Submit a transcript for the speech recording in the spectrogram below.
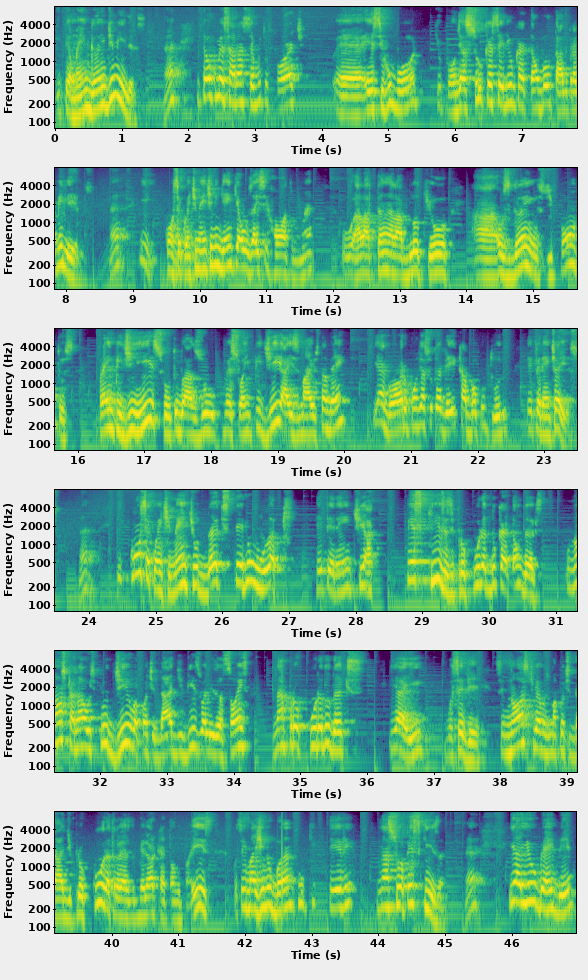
E também ganho de milhas. Né? Então começaram a ser muito forte é, esse rumor que o Pão de Açúcar seria um cartão voltado para milheiros. Né? E, consequentemente, ninguém quer usar esse rótulo. Né? O, a Latam ela bloqueou a, os ganhos de pontos para impedir isso, o Tudo Azul começou a impedir, a Smiles também, e agora o Pão de Açúcar veio e acabou com tudo referente a isso. Né? E, consequentemente, o Dux teve um up referente a pesquisas e procura do cartão Dux. O nosso canal explodiu a quantidade de visualizações na procura do Dux. E aí você vê, se nós tivermos uma quantidade de procura através do melhor cartão do país, você imagina o banco que teve na sua pesquisa. Né? E aí o BRB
